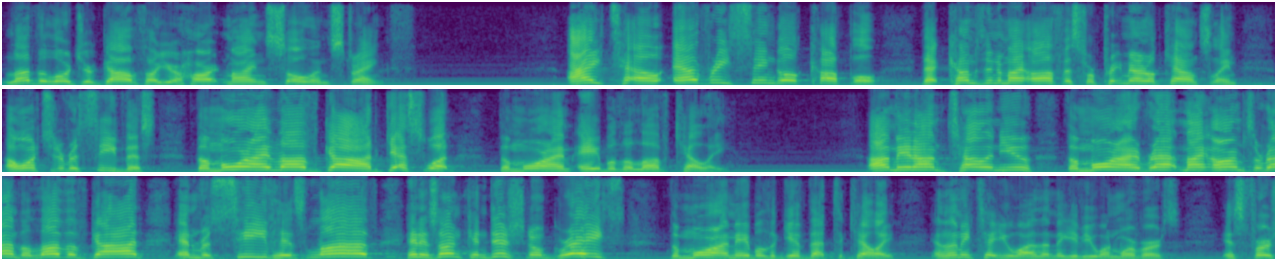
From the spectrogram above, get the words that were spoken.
Love the Lord your God with all your heart, mind, soul, and strength. I tell every single couple that comes into my office for premarital counseling, I want you to receive this. The more I love God, guess what? The more I'm able to love Kelly. I mean, I'm telling you, the more I wrap my arms around the love of God and receive His love and His unconditional grace, the more I'm able to give that to Kelly. And let me tell you why. Let me give you one more verse. It's 1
